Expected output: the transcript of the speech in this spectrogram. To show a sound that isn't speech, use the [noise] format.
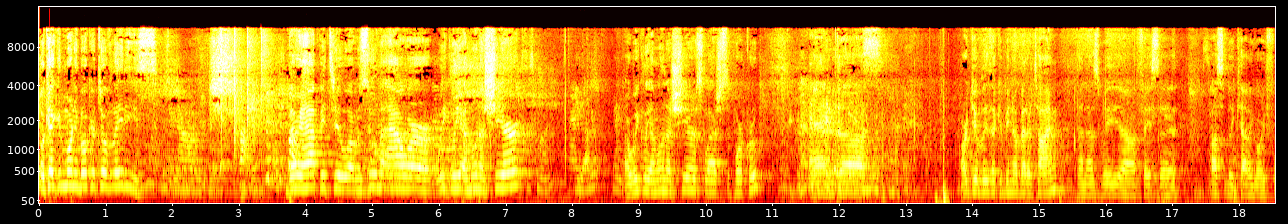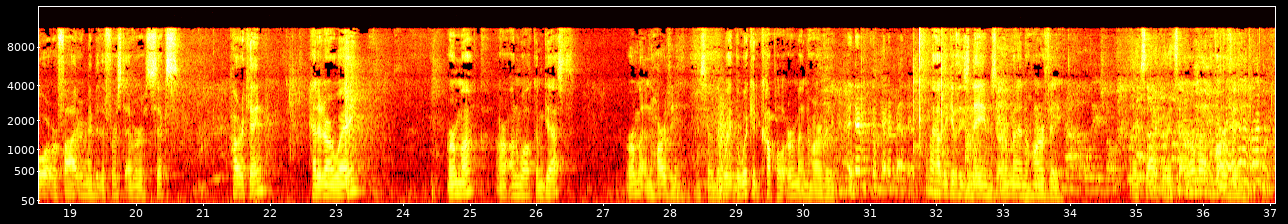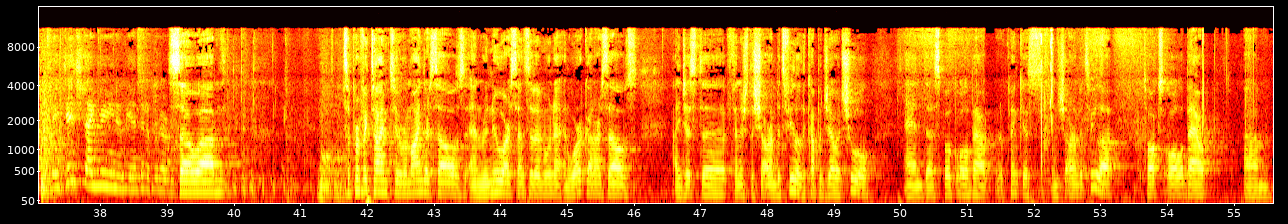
Okay, good morning, Boker Tov, ladies. Very happy to uh, resume our weekly Amuna Shiur, our weekly Amuna Shiur slash support group, and uh, arguably there could be no better time than as we uh, face a possibly category four or five, or maybe the first ever six hurricane headed our way. Irma, our unwelcome guest. Irma and Harvey. I said the, the wicked couple, Irma and Harvey. [laughs] I never forget about it. I don't know how they give these names, Irma and Harvey. Exactly, it's Irma and Harvey. They ditched Irene and we ended up with Irma. So um, it's a perfect time to remind ourselves and renew our sense of emuna and work on ourselves. I just uh, finished the Shearim B'Tefillah, the Cup of Joe at Shul, and uh, spoke all about Pincus in Shearim B'Tefillah. Talks all about um,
